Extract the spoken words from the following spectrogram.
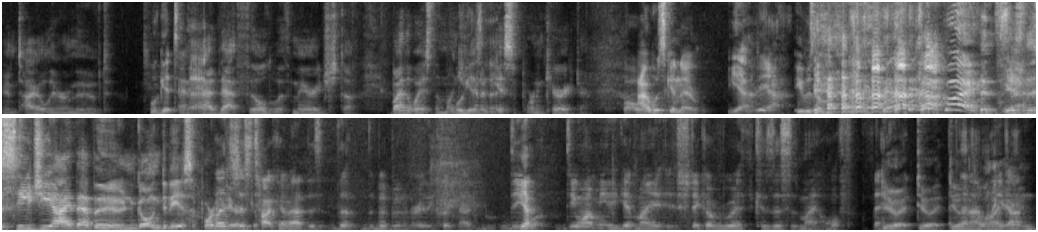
entirely removed We'll get to that. and that. had that filled with marriage stuff. By the way, is the monkey We'll going to to be a supporting character? I oh. was gonna. Yeah. Yeah. He was. A, Of course. Is the CGI baboon going to be a supporting Let's character? just talk about this the, the baboon really quick now. Do you Yeah. do you want me to get my shtick over with? Because this is my whole thing. Do it, do it, do and it. then I I'm like hear it. on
